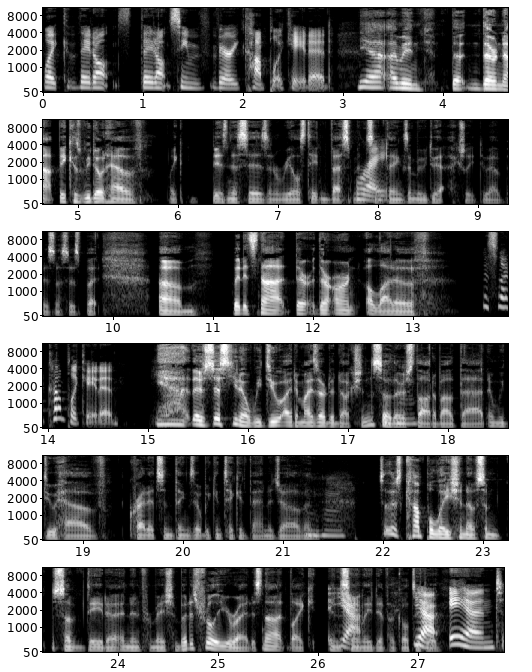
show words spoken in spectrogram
Like they don't they don't seem very complicated. Yeah, I mean, they're not because we don't have like businesses and real estate investments and things. I mean, we do actually do have businesses, but um, but it's not there. There aren't a lot of It's not complicated. yeah. There's just you know we do itemize our deductions, so there's Mhm. thought about that, and we do have credits and things that we can take advantage of, and Mhm. so there's compilation of some some data and information. But it's really you're right. It's not like Yeah. insanely difficult to do. yeah do. and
